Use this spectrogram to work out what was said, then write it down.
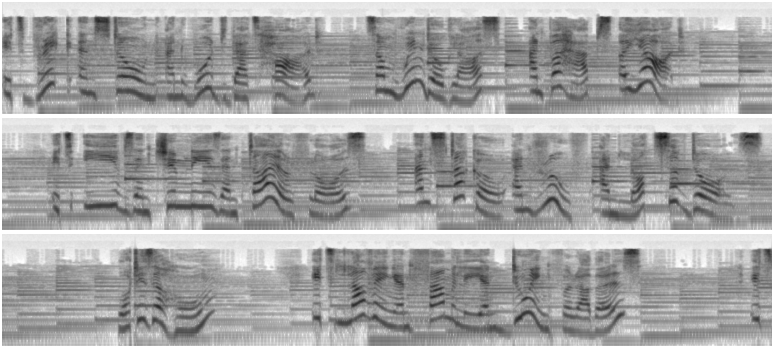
It's brick and stone and wood that's hard, some window glass, and perhaps a yard. It's eaves and chimneys and tile floors, and stucco and roof and lots of doors. What is a home? It's loving and family and doing for others. It's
